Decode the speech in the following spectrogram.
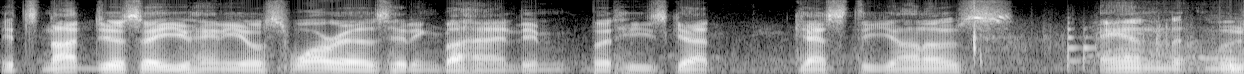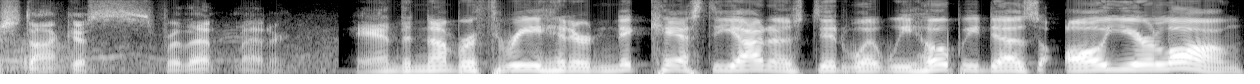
it's not just a Eugenio Suarez hitting behind him, but he's got Castellanos and Moustakas for that matter. And the number three hitter, Nick Castellanos, did what we hope he does all year long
